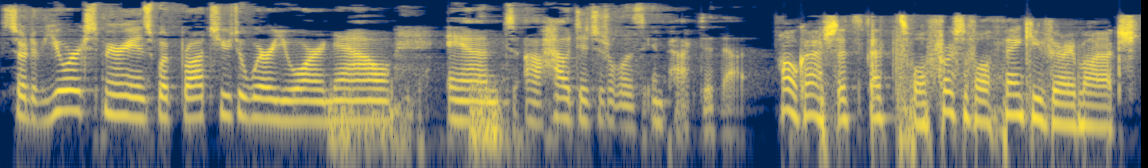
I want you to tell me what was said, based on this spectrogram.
sort of your experience, what brought you to where you are now, and uh, how digital has impacted that. Oh gosh, that's that's well. First of all, thank you very much.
